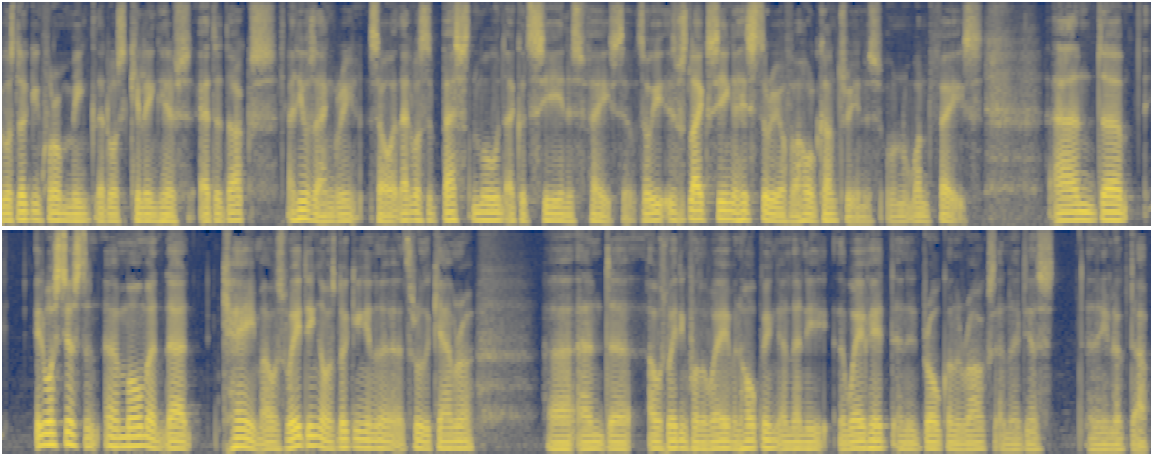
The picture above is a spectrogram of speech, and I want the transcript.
he was looking for a mink that was killing his eider ducks, and he was angry. So that was the best mood I could see in his face. So, so it was like seeing a history of a whole country in his one face, and uh, it was just an, a moment that came. I was waiting. I was looking the, through the camera. Uh, and uh, I was waiting for the wave and hoping, and then he, the wave hit and it broke on the rocks, and I just and he looked up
